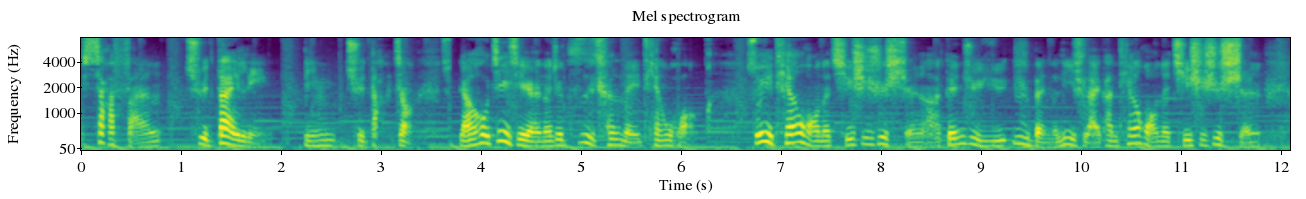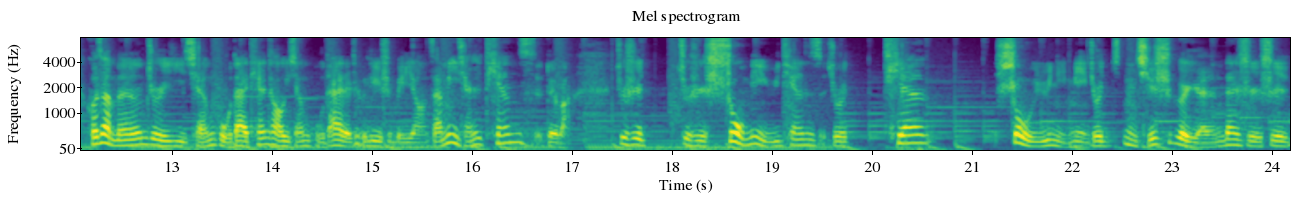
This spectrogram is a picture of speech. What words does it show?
下凡去带领兵去打仗，然后这些人呢就自称为天皇，所以天皇呢其实是神啊。根据于日本的历史来看，天皇呢其实是神，和咱们就是以前古代天朝以前古代的这个历史不一样，咱们以前是天子，对吧？就是就是受命于天子，就是天授予你命，就是你其实是个人，但是是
